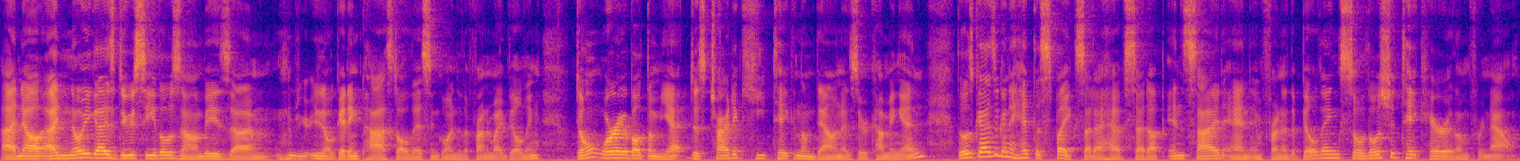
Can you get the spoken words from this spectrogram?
Uh, now I know you guys do see those zombies, um, you know, getting past all this and going to the front of my building. Don't worry about them yet. Just try to keep taking them down as they're coming in. Those guys are going to hit the spikes that I have set up inside and in front of the building. So those should take care of them for now.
